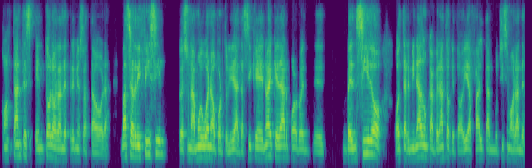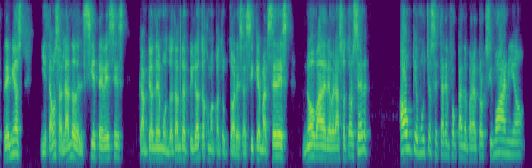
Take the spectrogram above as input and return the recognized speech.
constantes en todos los grandes premios hasta ahora. Va a ser difícil, pero es una muy buena oportunidad. Así que no hay que dar por eh, vencido o terminado un campeonato que todavía faltan muchísimos grandes premios y estamos hablando del siete veces campeón del mundo, tanto en pilotos como en constructores. Así que Mercedes no va a dar el brazo a torcer, aunque muchos se están enfocando para el próximo año,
